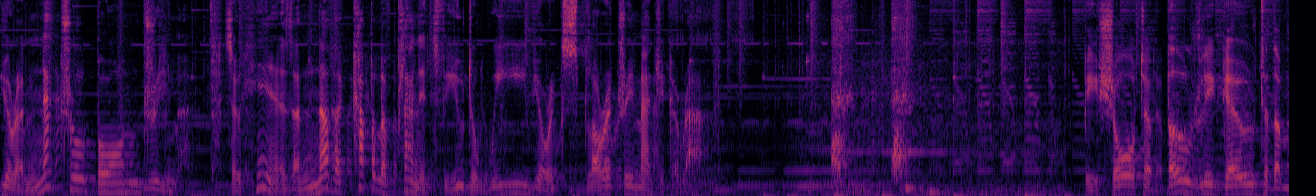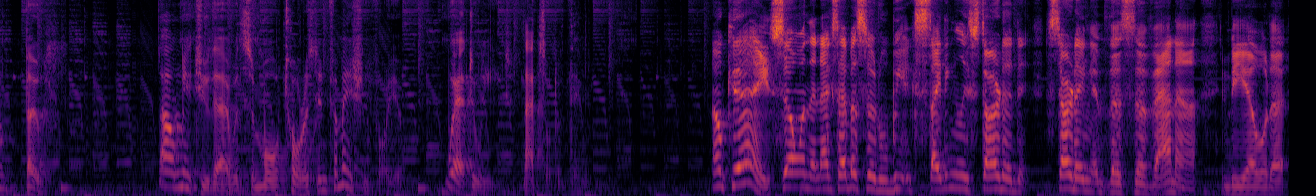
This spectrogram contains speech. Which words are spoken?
You're a natural-born dreamer, so here's another couple of planets for you to weave your exploratory magic around. Be sure to boldly go to them both. I'll meet you there with some more tourist information for you. Where to eat, that sort of thing. Okay, so in the next episode we'll be excitingly started starting the savannah and be able to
